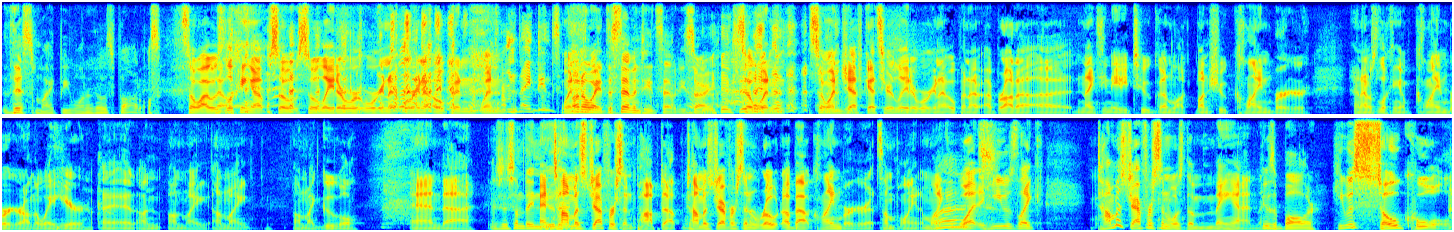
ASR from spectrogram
This might be one of those bottles. so I was looking up. So so later we're, we're gonna we're gonna open when 1970. when oh no, wait, the 1770. Sorry. so when so when Jeff gets here later, we're gonna open. I, I brought a, a 1982 Gundlach Bundschu Kleinberger, and I was looking up Kleinberger on the way here uh, on on my on my on my Google, and uh, Is this something new and that- Thomas Jefferson popped up. Thomas Jefferson wrote about Kleinberger at some point. I'm like, what? What? He was like, Thomas Jefferson was the man. He was a baller. He was so cool.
